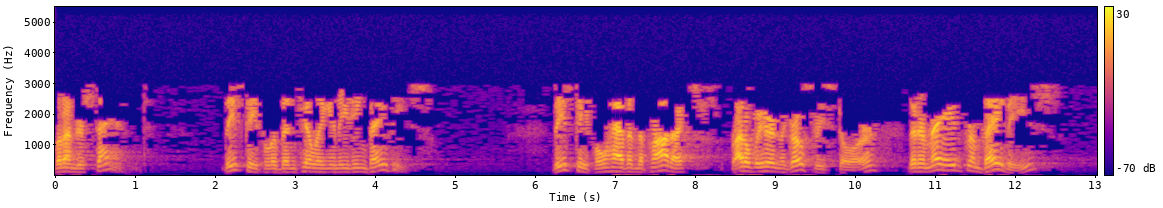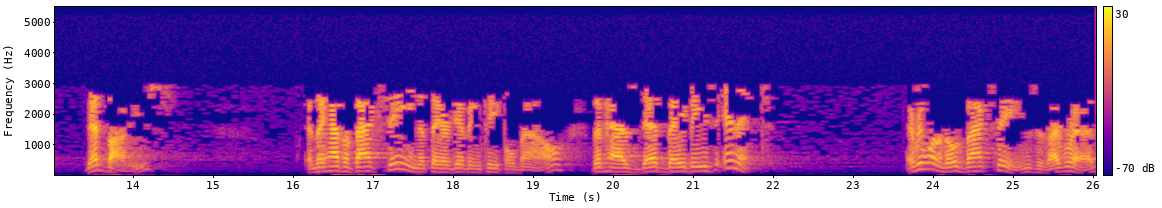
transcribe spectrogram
But understand, these people have been killing and eating babies. These people have in the products right over here in the grocery store that are made from babies, dead bodies, and they have a vaccine that they are giving people now that has dead babies in it. Every one of those vaccines, as I've read,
